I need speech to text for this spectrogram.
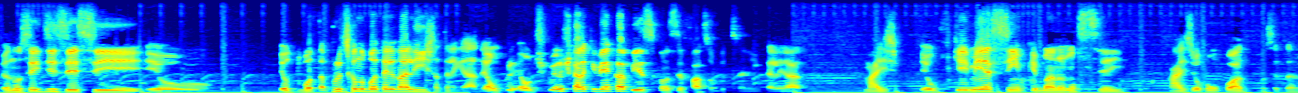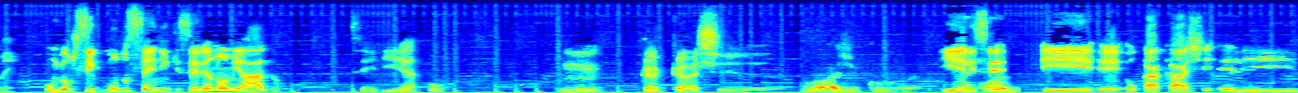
Eu não sei dizer se eu. eu botar, por isso que eu não botei ele na lista, tá ligado? É um, é um dos primeiros caras que vem à cabeça quando você fala sobre o Sanin, tá ligado? Mas eu fiquei meio assim, porque, mano, eu não sei. Mas eu concordo com você também. O meu segundo Senin que seria nomeado seria o. Hum, Kakashi. Lógico. E ele se, e, e, o Kakashi, ele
